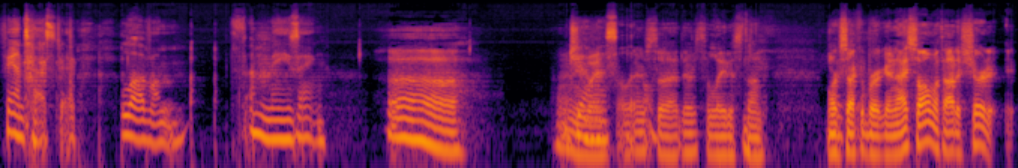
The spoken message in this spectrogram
fantastic, love him. It's amazing. Uh, anyway, Jealous a little. There's the, there's the latest on Mark Zuckerberg. And I saw him without a shirt.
